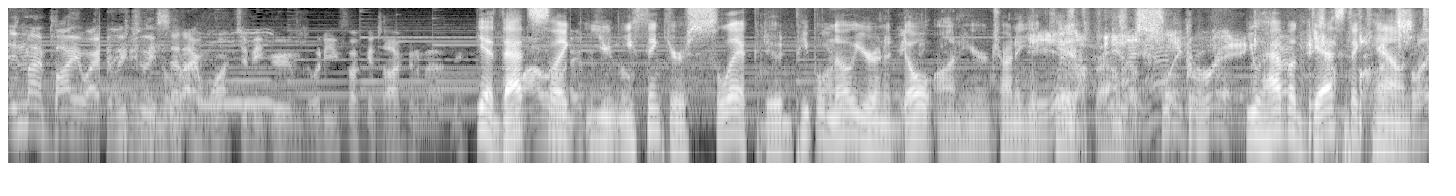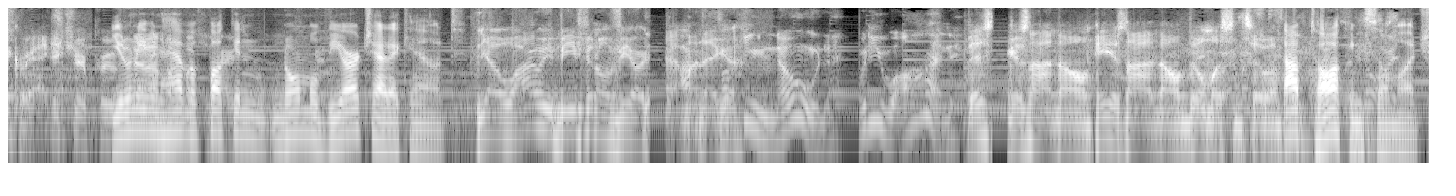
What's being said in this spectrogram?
In my bio, I literally said I want to be groomed. What are you fucking talking about? Yeah, that's like, you, you think you're slick, dude. People know you're an adult on here trying to get kids, bro. You have a guest account. You don't even have a fucking normal normal VR chat account. Yo, why are we beefing on VR chat, my I'm nigga? fucking known. What are you on? This is not known. He is not known. Don't listen to him. Stop talking so much.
